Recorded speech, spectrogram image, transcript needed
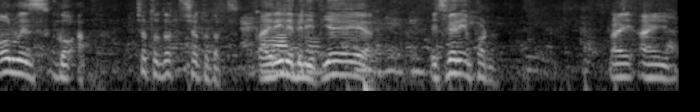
always go up. Shot dot, dot. I really believe. Yeah, yeah, yeah. It's very important. I I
